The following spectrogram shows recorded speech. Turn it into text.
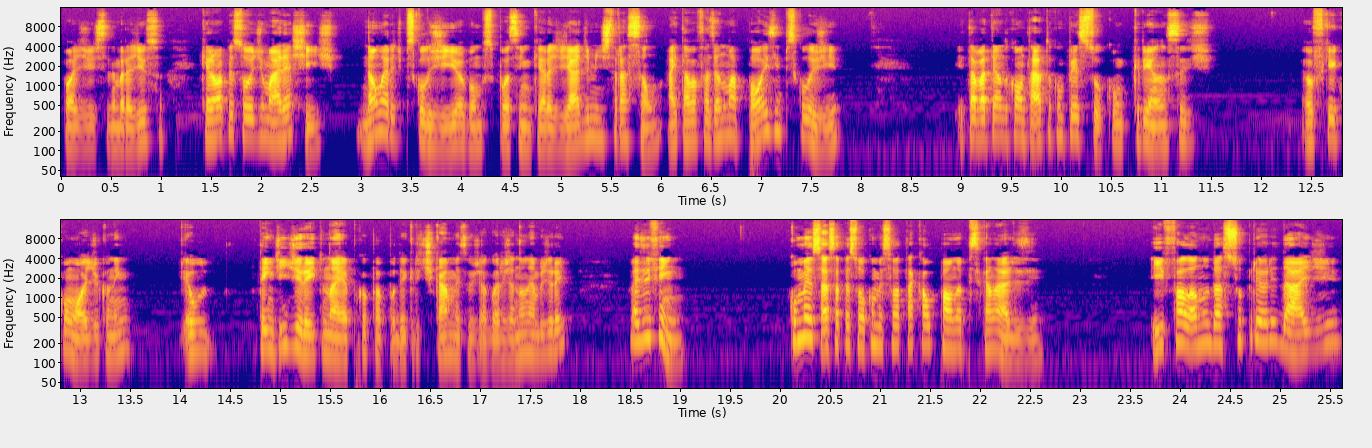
pode se lembrar disso, que era uma pessoa de uma área X. Não era de psicologia, vamos supor assim, que era de administração. Aí estava fazendo uma pós em psicologia e estava tendo contato com pessoas, com crianças. Eu fiquei com ódio que eu nem eu entendi direito na época para poder criticar, mas eu agora já não lembro direito. Mas enfim, começou, essa pessoa começou a atacar o pau na psicanálise. E falando da superioridade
